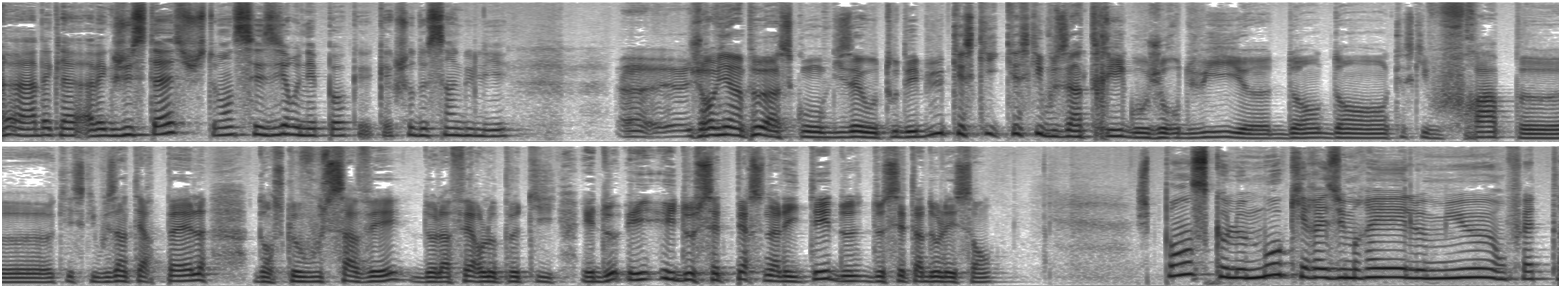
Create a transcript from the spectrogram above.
euh, avec, avec justesse, justement, de saisir une époque, quelque chose de singulier. Euh, je reviens un peu à ce qu'on disait au tout début. Qu'est-ce qui, qu'est-ce qui vous intrigue aujourd'hui euh, dans, dans, qu'est-ce qui vous frappe, qu'est-ce qui vous interpelle dans ce que vous savez de l'affaire Le Petit et de, et, de cette personnalité de, de, cet adolescent? Je pense que le mot qui résumerait le mieux, en fait,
